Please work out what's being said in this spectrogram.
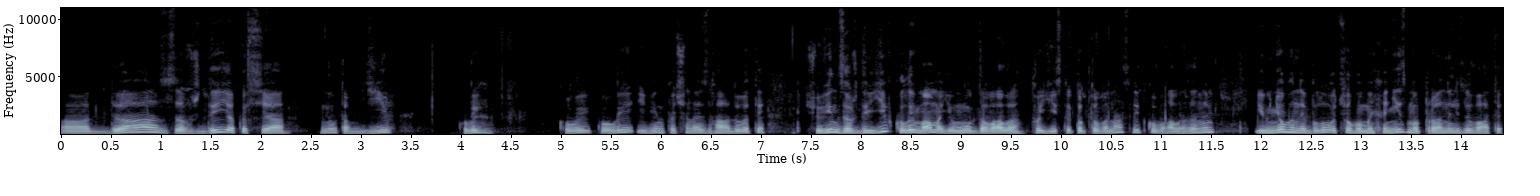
а, да, завжди якось я ну, там, їв, коли, коли, коли, і він починає згадувати, що він завжди їв, коли мама йому давала поїсти. Тобто вона слідкувала за ним, і у нього не було цього механізму проаналізувати,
